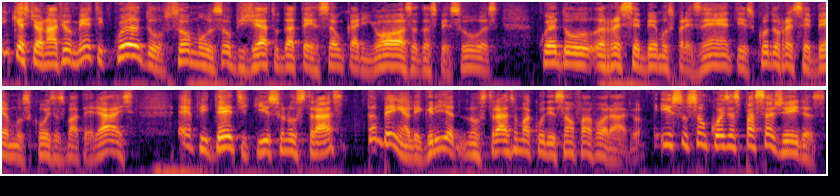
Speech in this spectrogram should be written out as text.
Inquestionavelmente, quando somos objeto da atenção carinhosa das pessoas, quando recebemos presentes, quando recebemos coisas materiais, é evidente que isso nos traz também alegria, nos traz uma condição favorável. Isso são coisas passageiras.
